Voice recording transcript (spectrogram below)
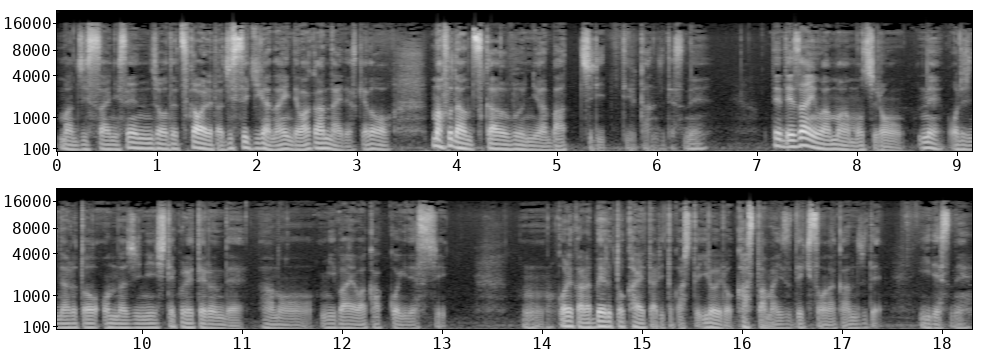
まあ実際に戦場で使われた実績がないんでわかんないですけど、まあ普段使う分にはバッチリっていう感じですね。で、デザインはまあもちろんね、オリジナルと同じにしてくれてるんで、あの、見栄えはかっこいいですし、うん、これからベルト変えたりとかしていろいろカスタマイズできそうな感じでいいですね。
